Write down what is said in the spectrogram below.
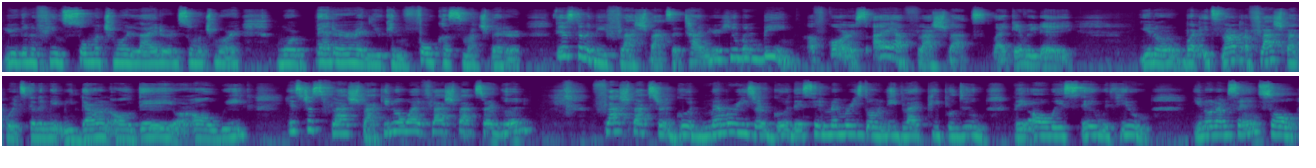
you're going to feel so much more lighter and so much more more better and you can focus much better. There's going to be flashbacks at time. You're a human being. Of course i have flashbacks like every day you know, but it's not a flashback where it's going to make me down all day or all week. It's just flashback. You know why flashbacks are good? Flashbacks are good. Memories are good. They say memories don't leave like people do. They always stay with you. You know what I'm saying? So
